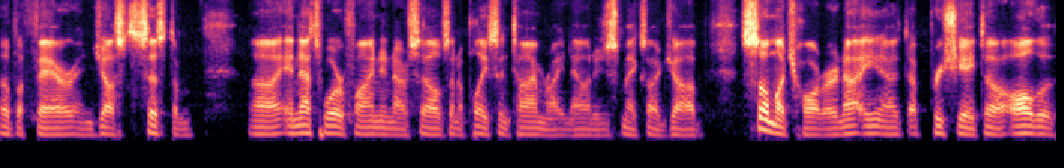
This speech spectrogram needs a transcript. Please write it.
of a fair and just system. Uh, and that's where we're finding ourselves in a place in time right now, and it just makes our job so much harder. And I, you know, appreciate all the,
